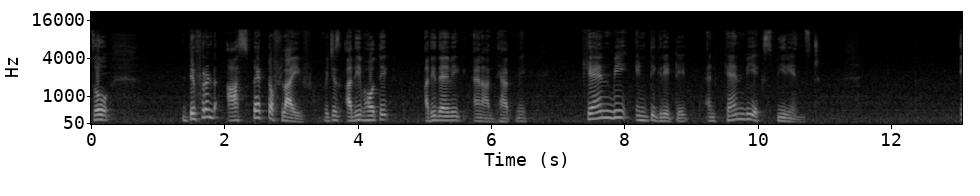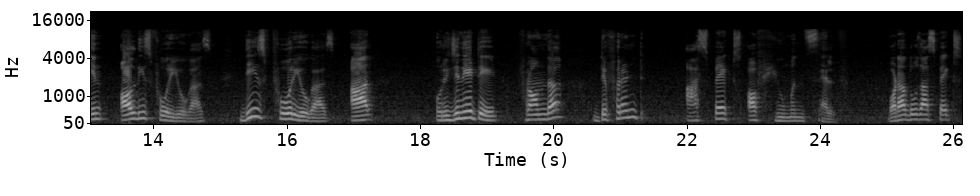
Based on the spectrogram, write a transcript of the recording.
So, different aspect of life which is adhibhautik, adhidaivik and adhyatmik can be integrated and can be experienced in all these four yogas. These four yogas are originated from the different aspects of human self. What are those aspects?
